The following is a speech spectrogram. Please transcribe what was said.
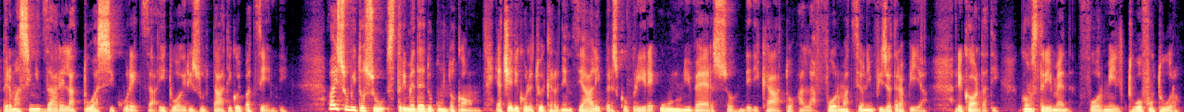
per massimizzare la tua sicurezza e i tuoi risultati coi pazienti. Vai subito su streamededu.com e accedi con le tue credenziali per scoprire un universo dedicato alla formazione in fisioterapia. Ricordati, con Streamed formi il tuo futuro.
